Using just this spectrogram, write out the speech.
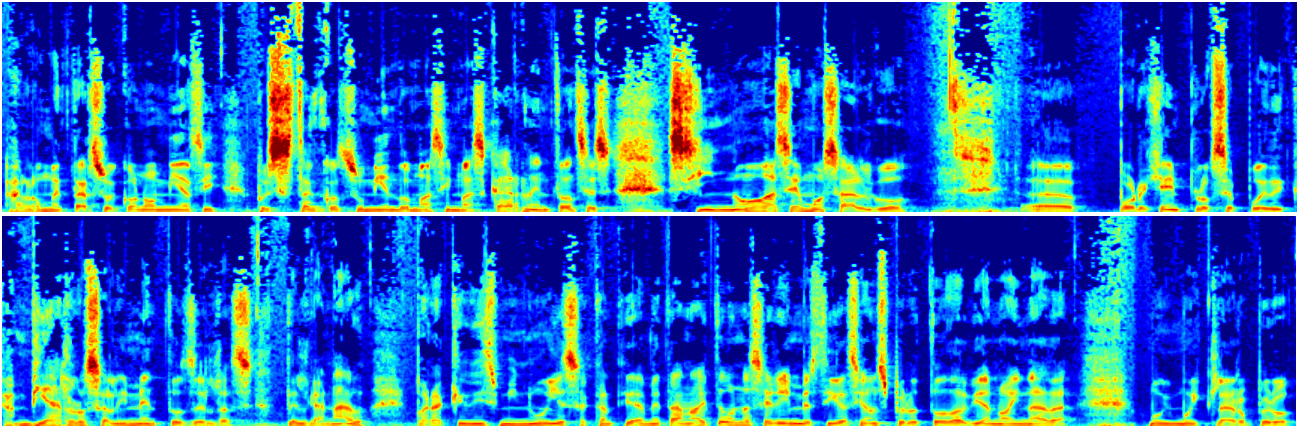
al aumentar su economía así, pues están consumiendo más y más carne. Entonces, si no hacemos algo uh, por ejemplo, se puede cambiar los alimentos de las, del ganado para que disminuya esa cantidad de metano. Hay toda una serie de investigaciones, pero todavía no hay nada muy, muy claro, pero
